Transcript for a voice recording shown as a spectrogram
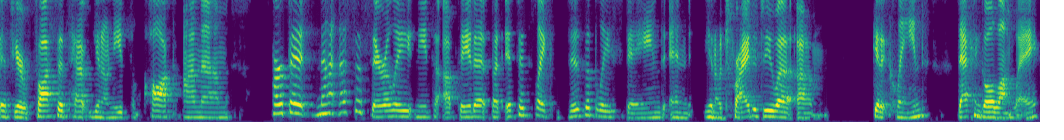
If your faucets have, you know, need some caulk on them, carpet not necessarily need to update it but if it's like visibly stained and you know try to do a um, get it cleaned. That can go a long way.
